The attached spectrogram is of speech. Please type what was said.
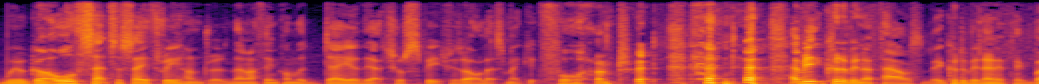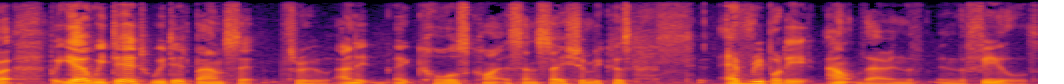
we were going, all set to say 300. And then I think on the day of the actual speech, we said, oh, let's make it 400. Uh, I mean, it could have been a 1,000. It could have been anything. But, but yeah, we did. We did bounce it through. And it, it caused quite a sensation because everybody out there in the, in the field,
